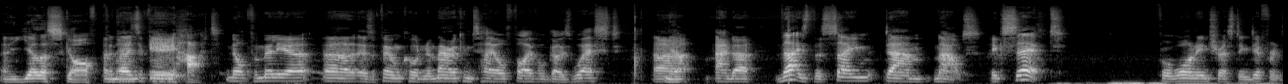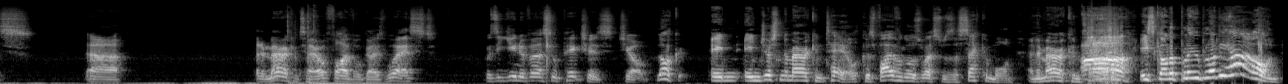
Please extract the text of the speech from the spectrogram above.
and a yellow scarf, and then a hat. Not familiar. Uh, there's a film called An American Tail. Fievel Goes West, uh, Yeah. and uh, that is the same damn mouse, except for one interesting difference. uh, an American Tail: Five All Goes West, was a Universal Pictures job. Look, in, in just an American Tail, because Five Goes West was the second one, an American Tail, Ah! he's got a blue bloody hat on,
